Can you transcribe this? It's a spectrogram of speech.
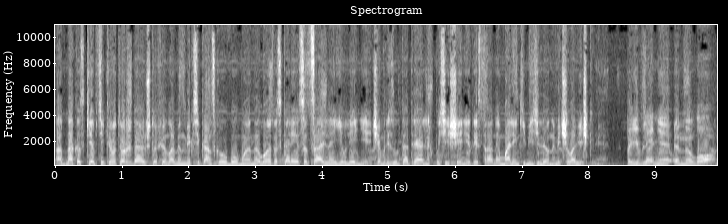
Однако скептики утверждают, что феномен мексиканского бума НЛО — это скорее социальное явление, чем результат реальных посещений этой страны маленькими зелеными человечками. Появление НЛО,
